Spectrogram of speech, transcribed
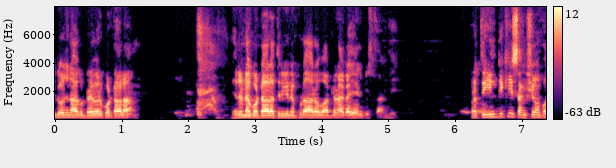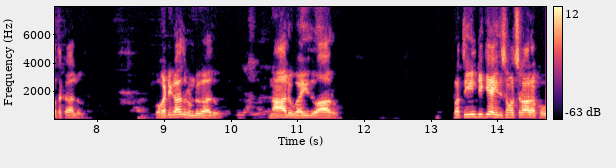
ఈరోజు నాకు డ్రైవర్ కొట్టాలా? ఎర్రన్న కొట్టాలా తిరిగినప్పుడు ఆరో వార్డులో నాకు అదే అనిపిస్తుంది. ప్రతి ఇంటికి సంక్షేమ పథకాలు. ఒకటి కాదు రెండు కాదు నాలుగు ఐదు ఆరు. ప్రతి ఇంటికి ఐదు సంవత్సరాలకు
